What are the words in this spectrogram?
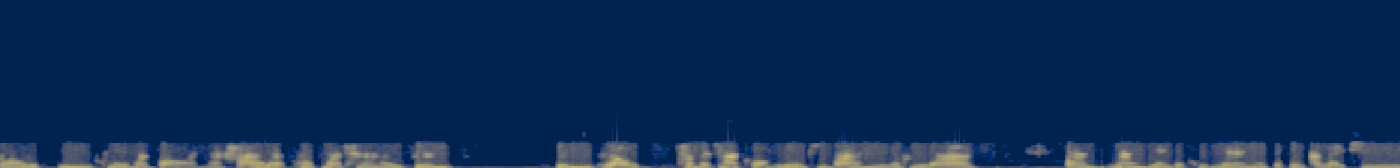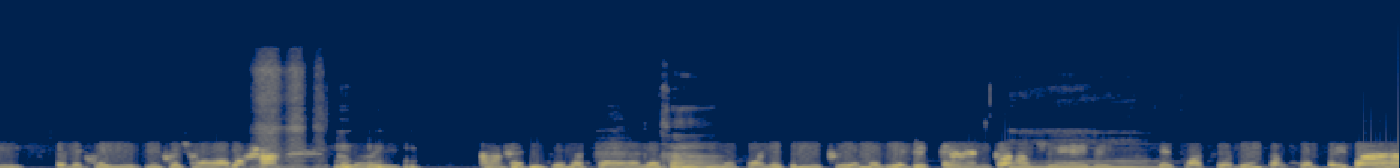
ก็มีครูมาสอนนะคะ แบบภาษาไทยซึ่ง ซึ่งเราธรรมชาติของลูกที่บ้านนี้ก็คือว่า การนั่งเรียนกับคุณแม่เนี่ยจะเป็นอะไรที่จะไม่ค่อยไม่ค่อยชอบอะค่ะ ก็เลยอ่า ให้คุณครูมาสอนแล้วก็ค่ะให้ครูมาสอนเนี่ยจะมีเพื่อนมาเรียนด้วยกัน ก็เอาแค่ได้อ๋อได้สอบสวนเรื่องสังคมไปบ้าง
